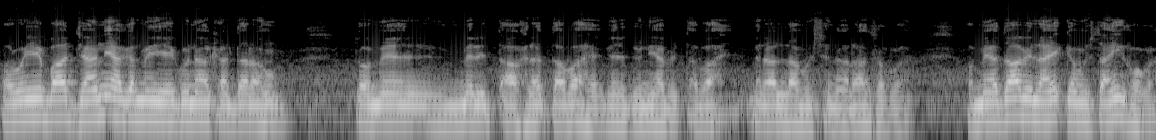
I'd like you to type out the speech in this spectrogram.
اور وہ یہ بات جانے، اگر میں یہ گناہ کرتا رہوں تو میں، میری آخرت تباہ ہے میری دنیا بھی تباہ ہے، میرا اللہ مجھ سے ناراض ہوگا اور میں عذاب الہی کا مستحق ہوگا۔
